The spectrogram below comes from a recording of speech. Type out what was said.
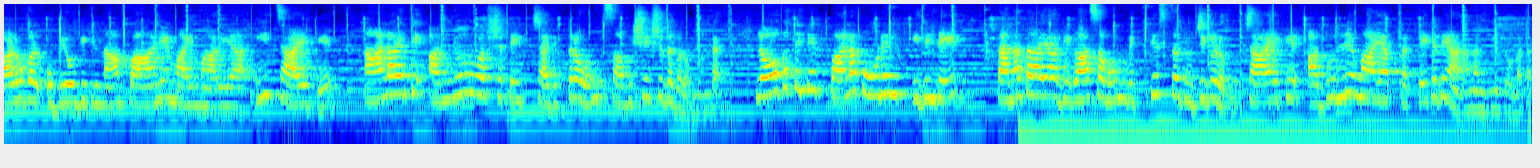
ആളുകൾ ഉപയോഗിക്കുന്ന പാനീയമായി മാറിയ ഈ ചായയ്ക്ക് നാലായിരത്തി അഞ്ഞൂറ് വർഷത്തെ ചരിത്രവും സവിശേഷതകളുമുണ്ട്. ലോകത്തിന്റെ പല കോണിൽ ഇതിന്റെ തനതായ വികാസവും വ്യത്യസ്ത രുചികളും ചായയ്ക്ക് അതുല്യമായ പ്രത്യേകതയാണ് നൽകിയിട്ടുള്ളത്.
